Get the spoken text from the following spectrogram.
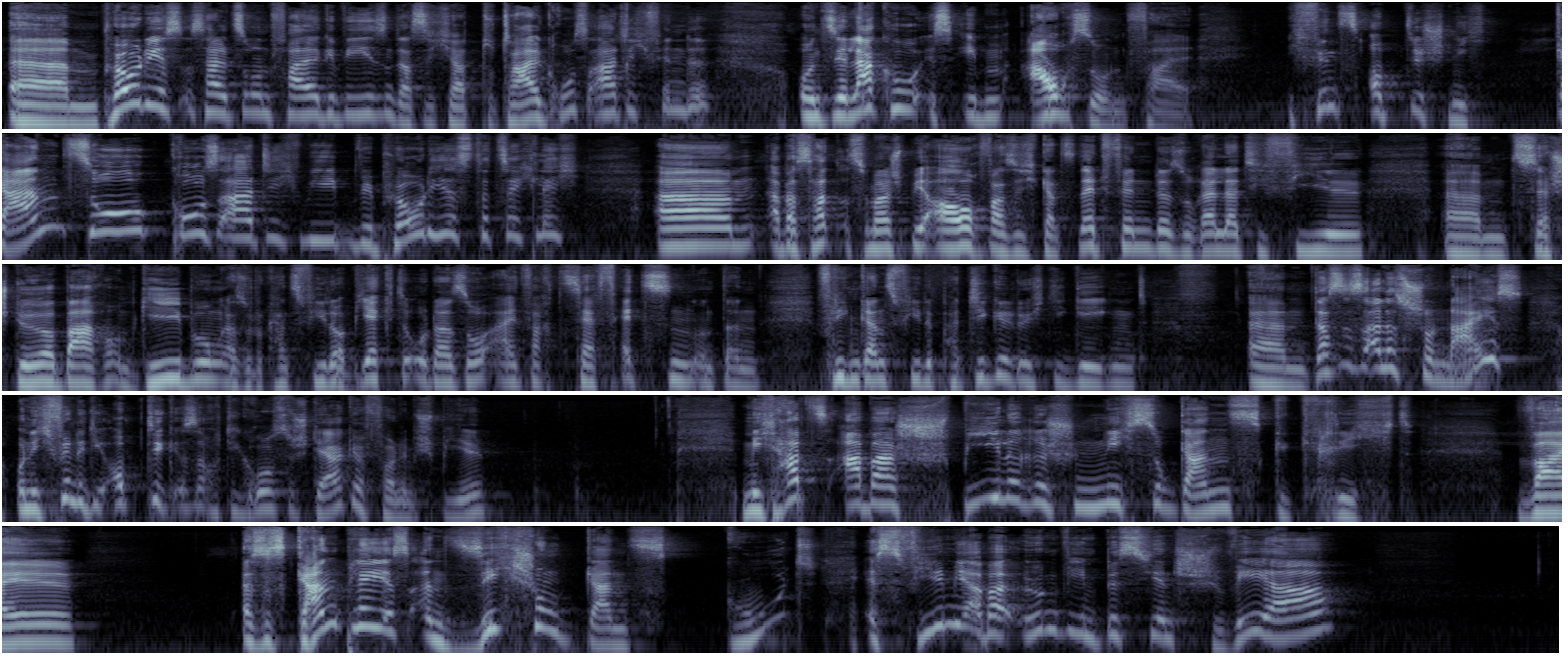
Ähm, Proteus ist halt so ein Fall gewesen, das ich ja total großartig finde. Und Selaco ist eben auch so ein Fall. Ich finde es optisch nicht ganz so großartig wie, wie Proteus tatsächlich. Ähm, aber es hat zum Beispiel auch, was ich ganz nett finde, so relativ viel ähm, zerstörbare Umgebung. Also du kannst viele Objekte oder so einfach zerfetzen und dann fliegen ganz viele Partikel durch die Gegend. Ähm, das ist alles schon nice. Und ich finde, die Optik ist auch die große Stärke von dem Spiel. Mich hat's aber spielerisch nicht so ganz gekriegt, weil also das Gunplay ist an sich schon ganz gut. Es fiel mir aber irgendwie ein bisschen schwer.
